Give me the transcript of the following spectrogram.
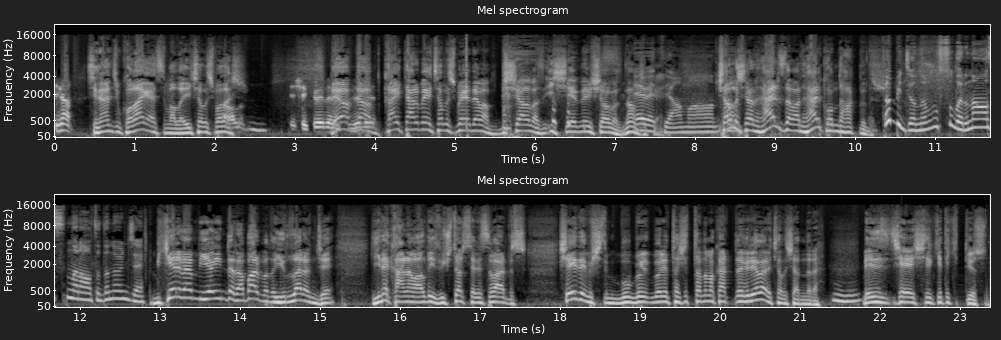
Sinan Sinancım kolay gelsin vallahi iyi çalışmalar. Sağ olun. teşekkür ederim. Devam size de. devam. Kaytarmaya çalışmaya devam. Bir şey olmaz. İş yerine bir şey olmaz. Ne olacak evet yani? ya aman. Çalışan her zaman her konuda haklıdır. Tabii canım sularını alsınlar altıdan önce. Bir kere ben bir yayında Rabarba'da yıllar önce yine karnavaldayız 3-4 senesi vardır. Şey demiştim bu bö- böyle taşıt tanıma kartları veriyorlar ya çalışanlara. Beni şey şirkete kilitliyorsun.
